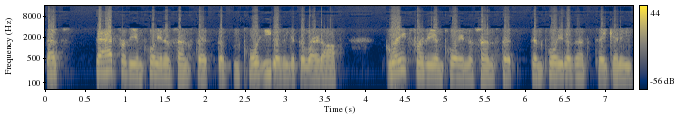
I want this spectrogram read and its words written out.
that's bad for the employee in the sense that the employee doesn't get the write off. Great for the employee in the sense that the employee doesn't have to take any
